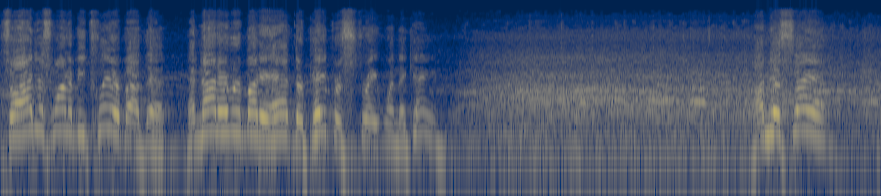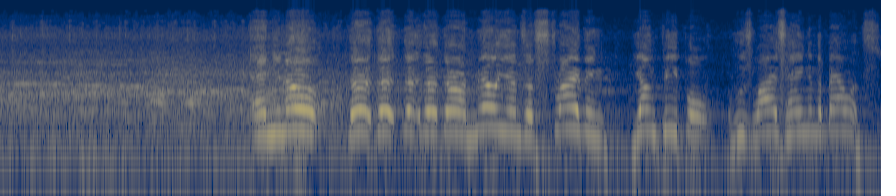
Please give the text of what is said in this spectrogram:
So I just want to be clear about that. And not everybody had their papers straight when they came. I'm just saying. And you know, there, there, there, there, are millions of striving young people whose lives hang in the balance.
